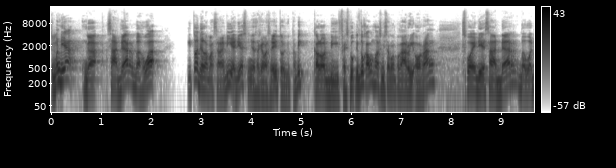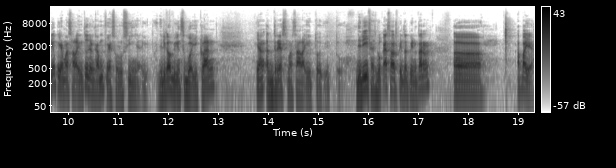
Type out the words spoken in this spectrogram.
Cuman dia nggak sadar bahwa itu adalah masalah dia, dia harus menyelesaikan masalah itu. Gitu. Tapi kalau di Facebook itu kamu harus bisa mempengaruhi orang supaya dia sadar bahwa dia punya masalah itu dan kamu punya solusinya gitu. Jadi kamu bikin sebuah iklan yang address masalah itu gitu. Jadi Facebook Ads harus pinter-pinter eh, apa ya?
